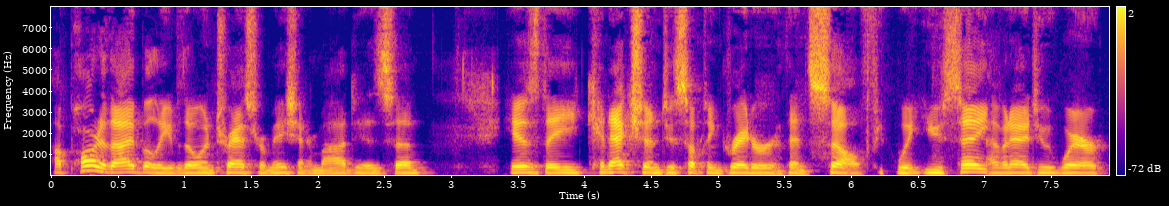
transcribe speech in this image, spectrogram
a part of that I believe, though, in transformation, Ahmard, is uh, is the connection to something greater than self. What you say have an attitude where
